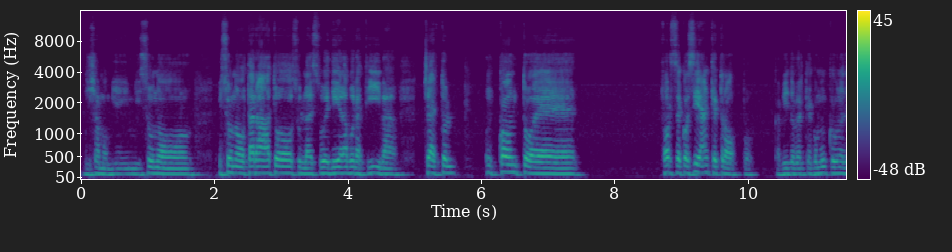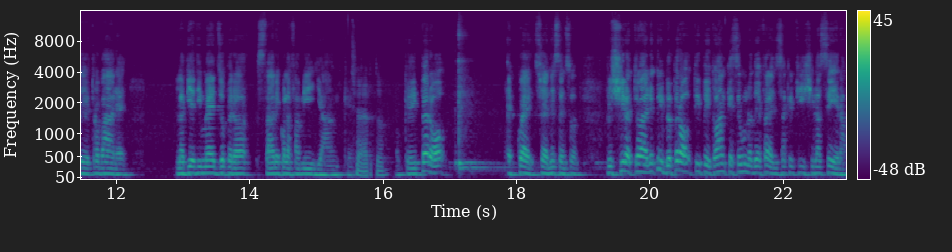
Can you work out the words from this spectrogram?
diciamo, mi, mi, sono, mi sono tarato sulla sua idea lavorativa. Certo, un conto è forse così anche troppo, capito? Perché comunque uno deve trovare la via di mezzo per stare con la famiglia anche. Certo. Ok, però è questo, cioè nel senso riuscire a trovare l'equilibrio, però ti ripeto, anche se uno deve fare dei sacrifici la sera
